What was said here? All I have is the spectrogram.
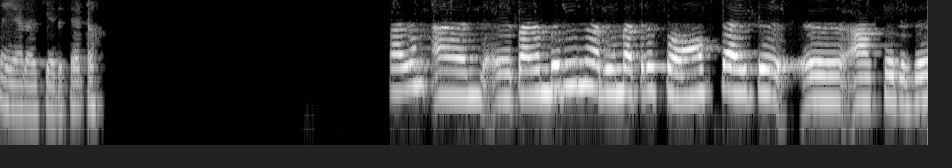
തയ്യാറാക്കി എടുക്കാം കേട്ടോ. പഴം പഴംപൊരി എന്ന് പറയുമ്പോൾ അത്ര സോഫ്റ്റ് ആയിട്ട് ആക്കരുത്.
